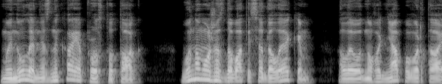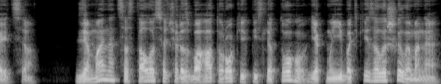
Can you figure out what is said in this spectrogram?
Минуле не зникає просто так, воно може здаватися далеким, але одного дня повертається. Для мене це сталося через багато років після того, як мої батьки залишили мене.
